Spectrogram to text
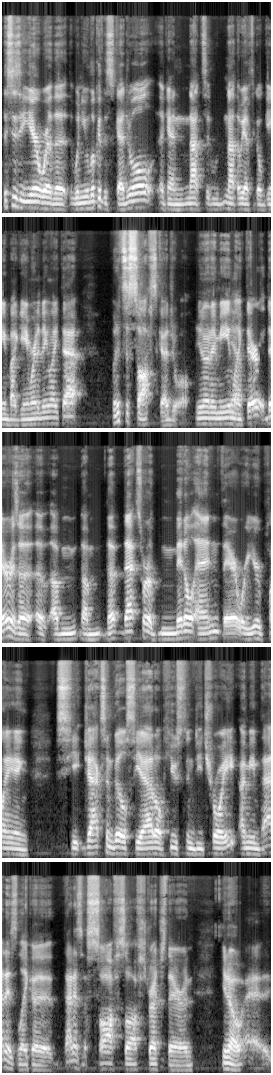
this is a year where the when you look at the schedule again, not to, not that we have to go game by game or anything like that, but it's a soft schedule. You know what I mean? Yeah. Like there there is a, a, a, a that, that sort of middle end there where you're playing C- Jacksonville, Seattle, Houston, Detroit. I mean, that is like a that is a soft soft stretch there, and you know. Eh,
